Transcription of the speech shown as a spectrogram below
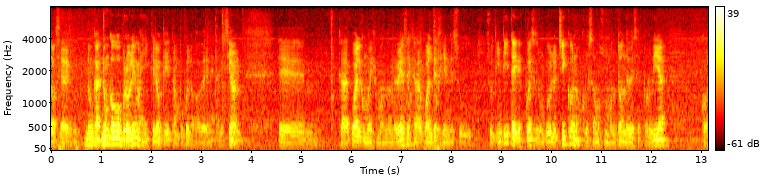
o sea, nunca, nunca hubo problemas y creo que tampoco los va a haber en esta elección. Eh, cada cual, como dije un montón de veces, cada cual defiende su, su quintita y después es un pueblo chico, nos cruzamos un montón de veces por día con,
